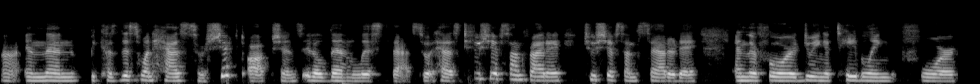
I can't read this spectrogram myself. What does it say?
Uh, and then because this one has some shift options, it'll then list that. So it has two shifts on Friday, two shifts on Saturday, and therefore doing a tabling for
